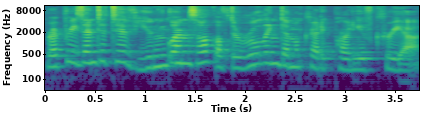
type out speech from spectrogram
Representative 윤관석 of the ruling Democratic Party of Korea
